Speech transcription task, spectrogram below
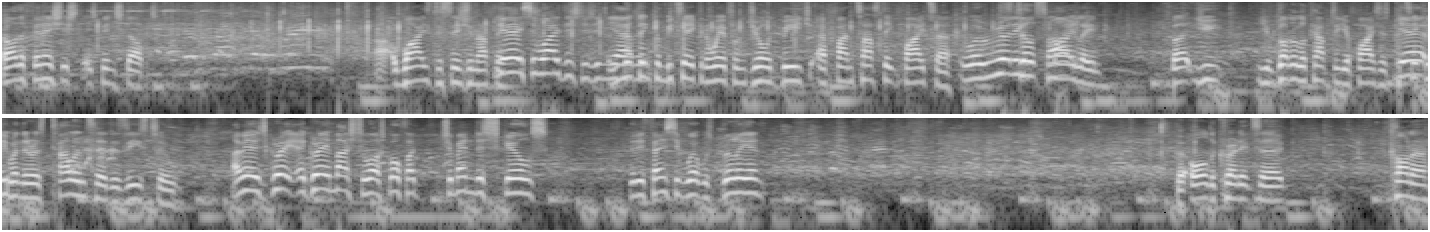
Oh, the finish, it's, it's been stopped. A wise decision, I think. Yeah, it's a wise decision. Yeah, I Nothing mean, can be taken away from George Beach, a fantastic fighter. We're really Still good fight. smiling, but you you've got to look after your fighters, Yeah. particularly when they're as talented as these two. I mean, it was great, a great match to watch. Both had tremendous skills. The defensive work was brilliant. But all the credit to Connor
